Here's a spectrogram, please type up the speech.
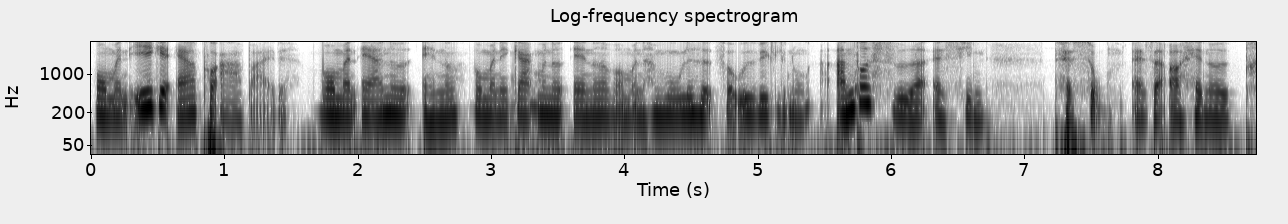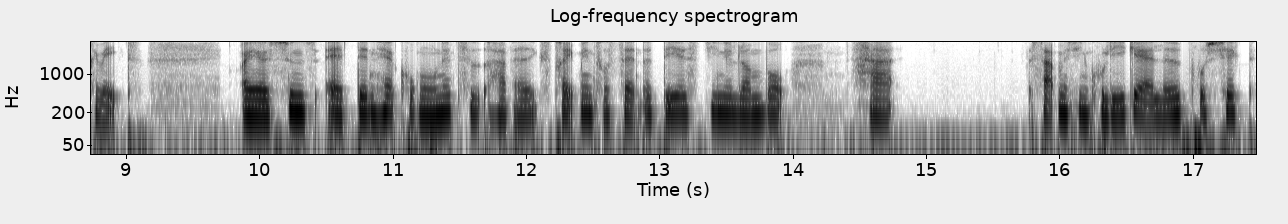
hvor man ikke er på arbejde, hvor man er noget andet, hvor man er i gang med noget andet, og hvor man har mulighed for at udvikle nogle andre sider af sin person, altså at have noget privat. Og jeg synes, at den her coronatid har været ekstremt interessant, og det, at Stine Lomborg har sammen med sine kollegaer lavet et projekt,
